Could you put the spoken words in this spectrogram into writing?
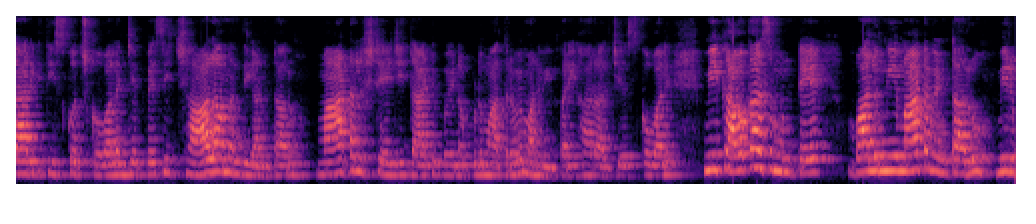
దారికి తీసుకొచ్చుకోవాలని చెప్పేసి చాలామంది అంటారు. మాటల స్టేజీ దాటిపోయినప్పుడు మాత్రమే మనం ఈ పరిహారాలు చేసుకోవాలి. మీకు అవకాశం ఉంటే వాళ్ళు మీ మాట వింటారు. మీరు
